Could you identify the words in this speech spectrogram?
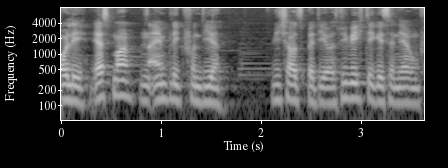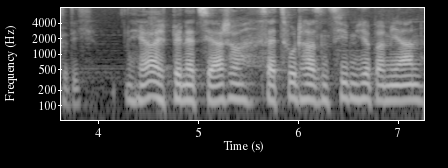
Olli, erstmal ein Einblick von dir. Wie schaut es bei dir aus? Wie wichtig ist Ernährung für dich? Ja, ich bin jetzt ja schon seit 2007 hier beim Jan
